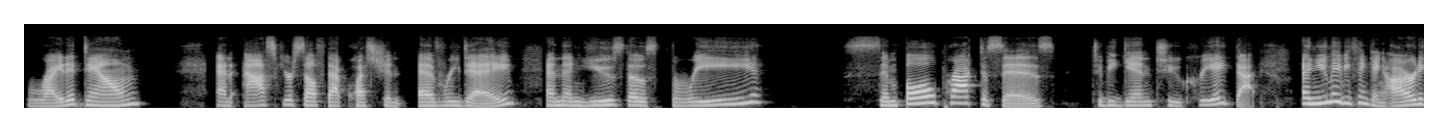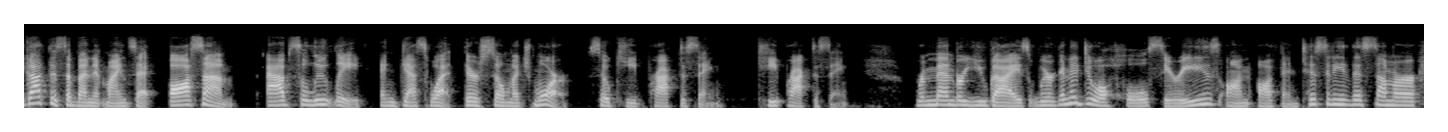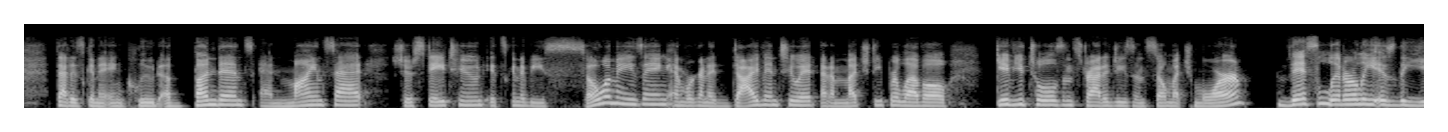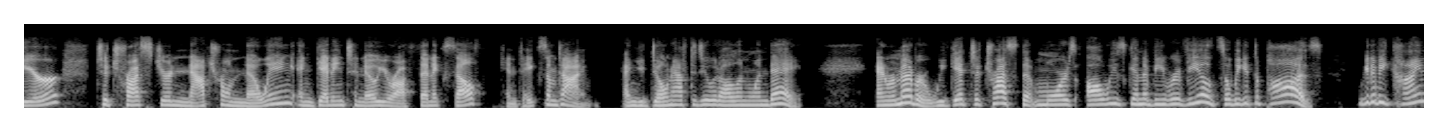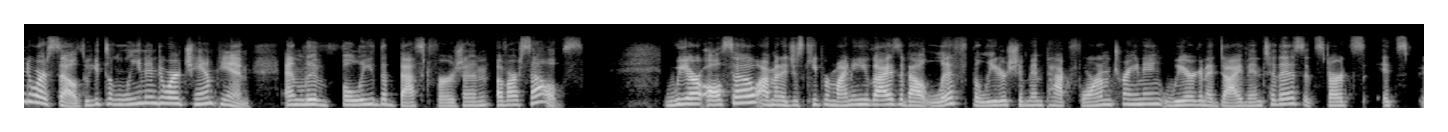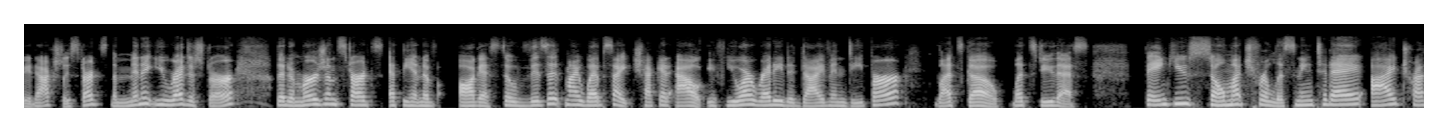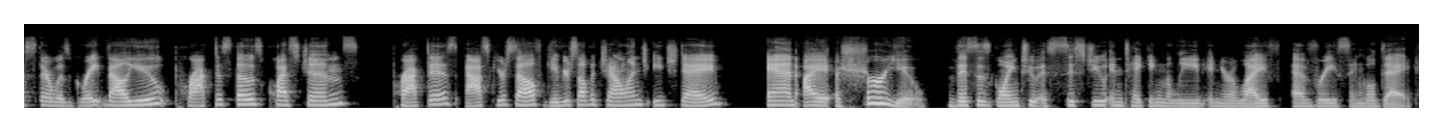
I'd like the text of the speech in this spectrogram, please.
Write it down and ask yourself that question every day. And then use those three simple practices to begin to create that. And you may be thinking, I already got this abundant mindset. Awesome. Absolutely. And guess what? There's so much more. So keep practicing. Keep practicing. Remember, you guys, we're going to do a whole series on authenticity this summer that is going to include abundance and mindset. So stay tuned. It's going to be so amazing. And we're going to dive into it at a much deeper level, give you tools and strategies, and so much more. This literally is the year to trust your natural knowing and getting to know your authentic self can take some time. And you don't have to do it all in one day. And remember, we get to trust that more is always going to be revealed. So we get to pause. We get to be kind to ourselves. We get to lean into our champion and live fully the best version of ourselves. We are also, I'm going to just keep reminding you guys about Lift, the Leadership Impact Forum training. We are going to dive into this. It starts, it's, it actually starts the minute you register. That immersion starts at the end of August. So visit my website, check it out. If you are ready to dive in deeper, let's go. Let's do this. Thank you so much for listening today. I trust there was great value. Practice those questions. Practice, ask yourself, give yourself a challenge each day. And I assure you, this is going to assist you in taking the lead in your life every single day.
